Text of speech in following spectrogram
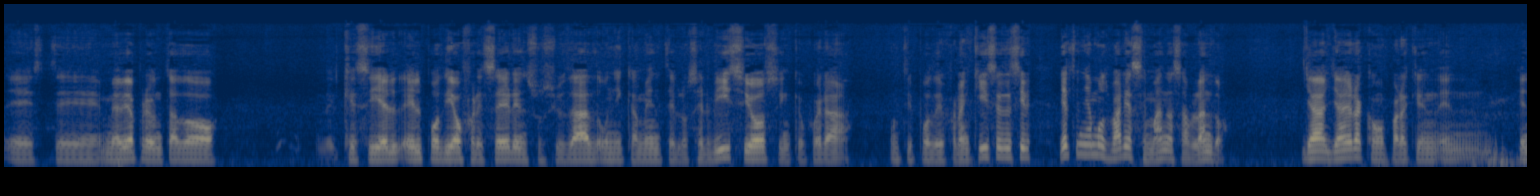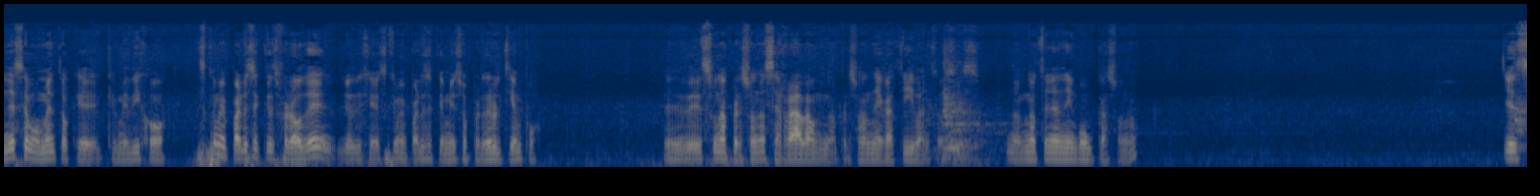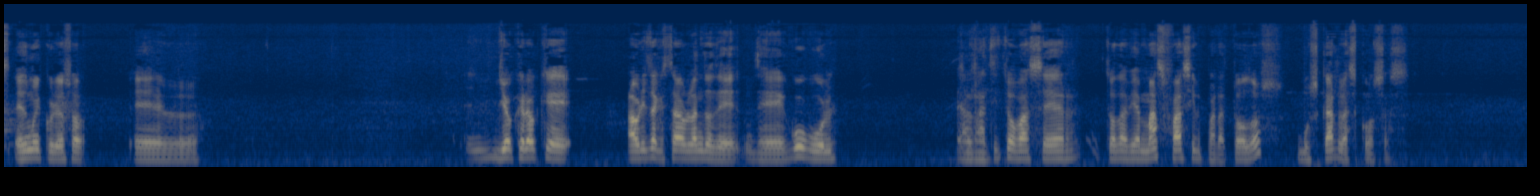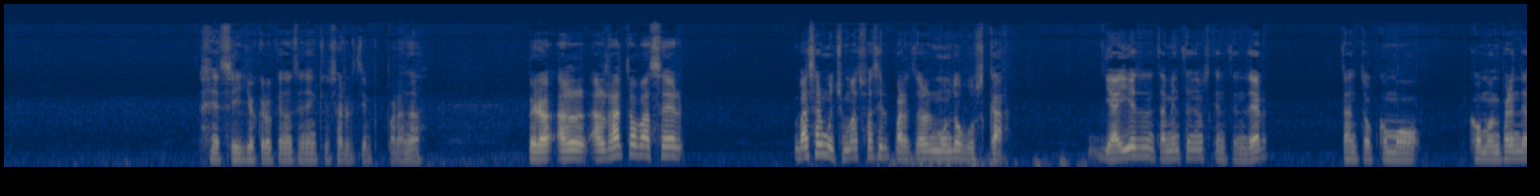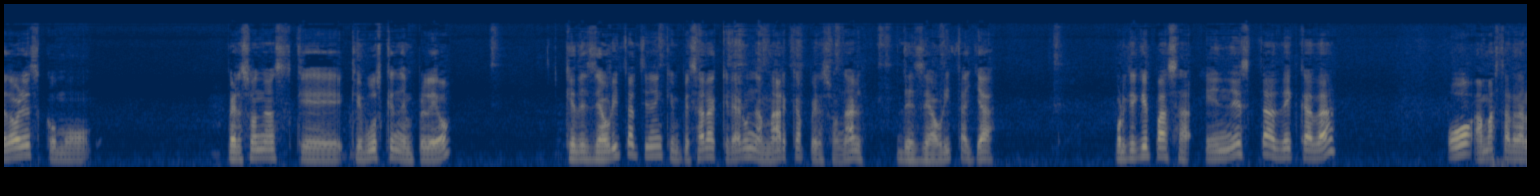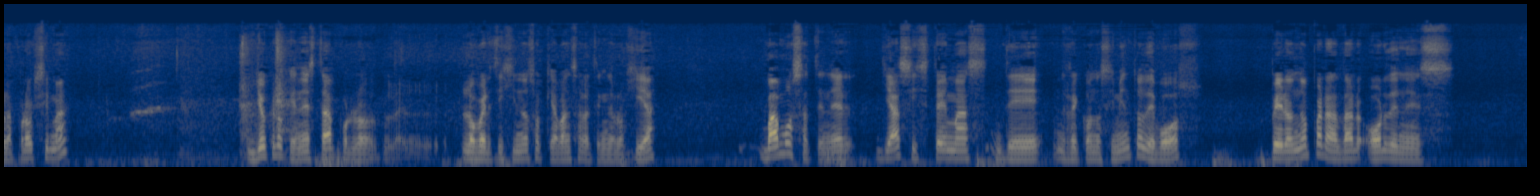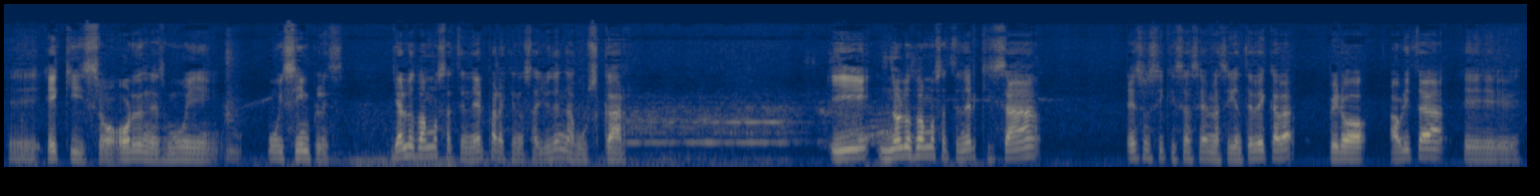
este, me había preguntado que si él, él, podía ofrecer en su ciudad únicamente los servicios sin que fuera un tipo de franquicia, es decir, ya teníamos varias semanas hablando, ya, ya era como para que en, en, ese momento que, que me dijo, es que me parece que es fraude, yo dije, es que me parece que me hizo perder el tiempo. Eh, es una persona cerrada, una persona negativa, entonces no, no tenía ningún caso, ¿no? Y es, es muy curioso el... Yo creo que ahorita que estaba hablando de, de Google, al ratito va a ser todavía más fácil para todos buscar las cosas. Sí, yo creo que no tenían que usar el tiempo para nada. Pero al, al, rato va a ser va a ser mucho más fácil para todo el mundo buscar. Y ahí es donde también tenemos que entender, tanto como, como emprendedores, como personas que, que busquen empleo, que desde ahorita tienen que empezar a crear una marca personal, desde ahorita ya. Porque ¿qué pasa? En esta década, o a más tardar la próxima, yo creo que en esta, por lo, vertiginoso que avanza la tecnología, vamos a tener ya sistemas de reconocimiento de voz, pero no para dar órdenes eh, X o órdenes muy, muy simples. Ya los vamos a tener para que nos ayuden a buscar. Y no los vamos a tener quizá, eso sí quizás sea en la siguiente década, pero ahorita eh,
